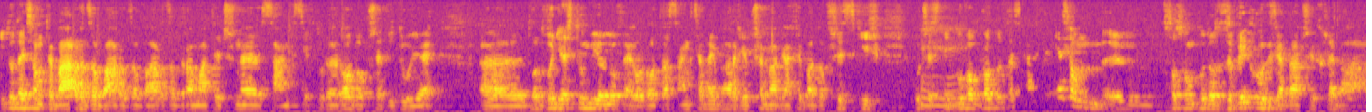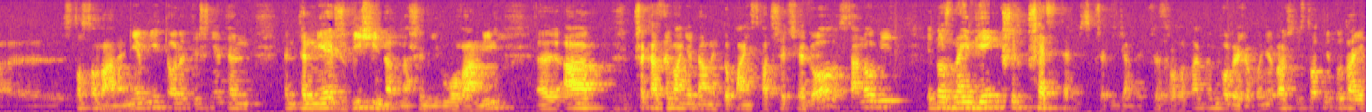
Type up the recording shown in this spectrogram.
i tutaj są te bardzo, bardzo, bardzo dramatyczne sankcje, które RODO przewiduje. Do 20 milionów euro. Ta sankcja najbardziej przemawia chyba do wszystkich uczestników mm. obrotu. Te sankcje nie są w stosunku do zwykłych zjadaczy chleba stosowane. Niemniej teoretycznie ten, ten, ten miecz wisi nad naszymi głowami, e, a przekazywanie danych do państwa trzeciego stanowi jedno z największych przestępstw przewidzianych przez RODO, tak bym powiedział, ponieważ istotnie tutaj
